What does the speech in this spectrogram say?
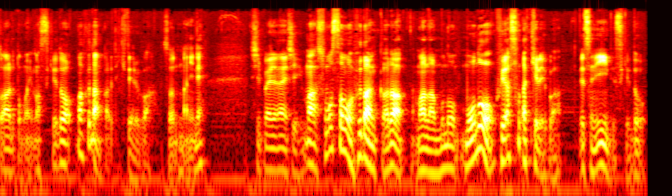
とあると思いますけど、まあ、普段からできてれば、そんなにね、心配じゃないし、まあそもそも普段から、まあ物、物を増やさなければ別にいいんですけど、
